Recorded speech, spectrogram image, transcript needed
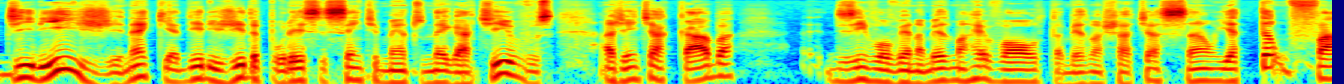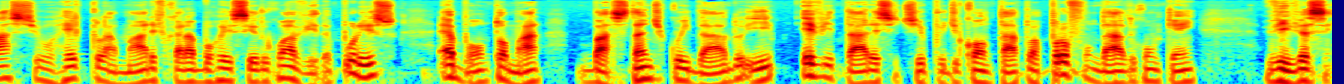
dirige, né, que é dirigida por esses sentimentos negativos, a gente acaba desenvolvendo a mesma revolta, a mesma chateação, e é tão fácil reclamar e ficar aborrecido com a vida. Por isso, é bom tomar bastante cuidado e evitar esse tipo de contato aprofundado com quem vive assim.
